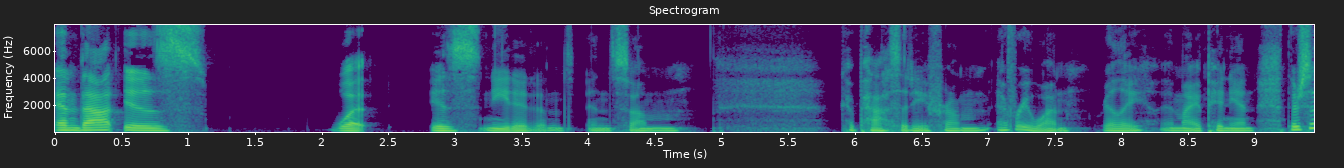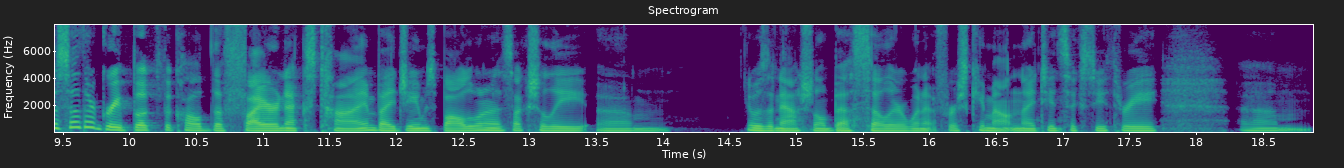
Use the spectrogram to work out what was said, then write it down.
and that is what is needed in in some capacity from everyone really in my opinion there's this other great book called the fire next time by james baldwin it's actually um, it was a national bestseller when it first came out in 1963 um,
